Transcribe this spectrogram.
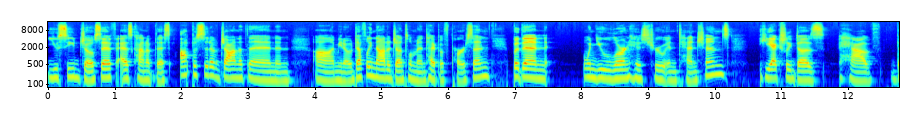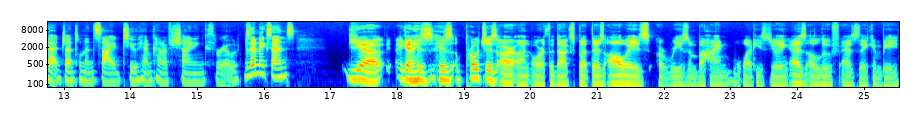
you see Joseph as kind of this opposite of Jonathan and um, you know, definitely not a gentleman type of person. But then when you learn his true intentions, he actually does have that gentleman side to him kind of shining through. Does that make sense? Yeah, again his his approaches are unorthodox, but there's always a reason behind what he's doing as aloof as they can be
